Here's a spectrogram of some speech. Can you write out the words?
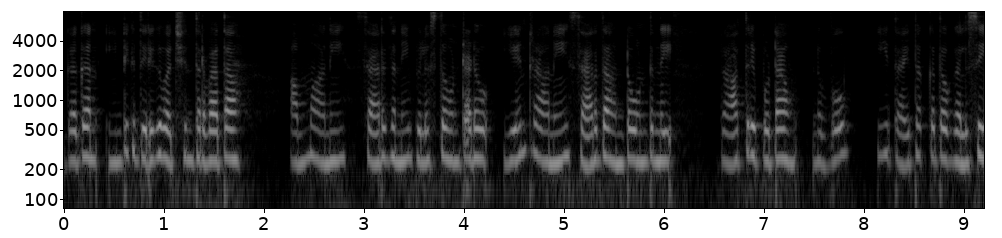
గగన్ ఇంటికి తిరిగి వచ్చిన తర్వాత అమ్మ అని శారదని పిలుస్తూ ఉంటాడు. ఏంట్రా అని శారద అంటూ ఉంటుంది. రాత్రిపూట నువ్వు ఈ తైతక్కతో కలిసి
